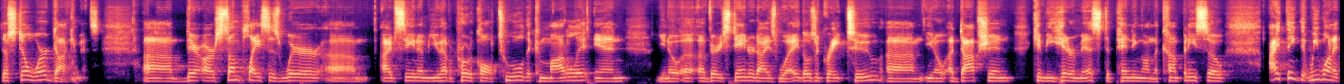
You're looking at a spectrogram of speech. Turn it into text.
They're still Word mm-hmm. documents. Um, there are some places where um, I've seen them. You have a protocol tool that can model it in, you know, a, a very standardized way. Those are great too. Um, you know, adoption can be hit or miss depending on the company. So, I think that we want to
